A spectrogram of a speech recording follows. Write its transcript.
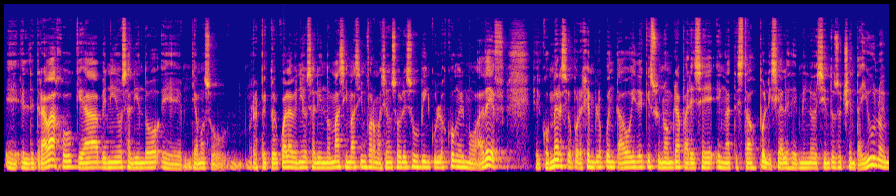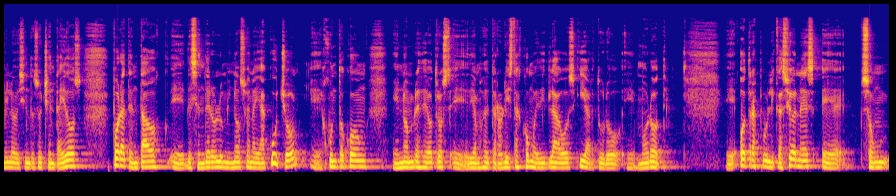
eh, el de trabajo, que ha venido saliendo, eh, digamos, respecto al cual ha venido saliendo más y más información sobre sus vínculos con el Movadef. El comercio, por ejemplo, cuenta hoy de que su nombre aparece en atestados policiales de 1981 y 1982 por atentados de Sendero Luminoso en Ayacucho, junto con nombres de otros, digamos, de terroristas como Edith Lagos y Arturo Morote. Eh, otras publicaciones eh, son,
